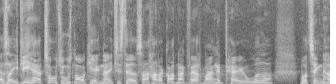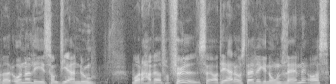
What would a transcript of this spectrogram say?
Altså i de her 2000 år, kirken har eksisteret, så har der godt nok været mange perioder, hvor tingene har været underlige, som de er nu. Hvor der har været forfølgelse, og det er der jo stadigvæk i nogle lande også.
